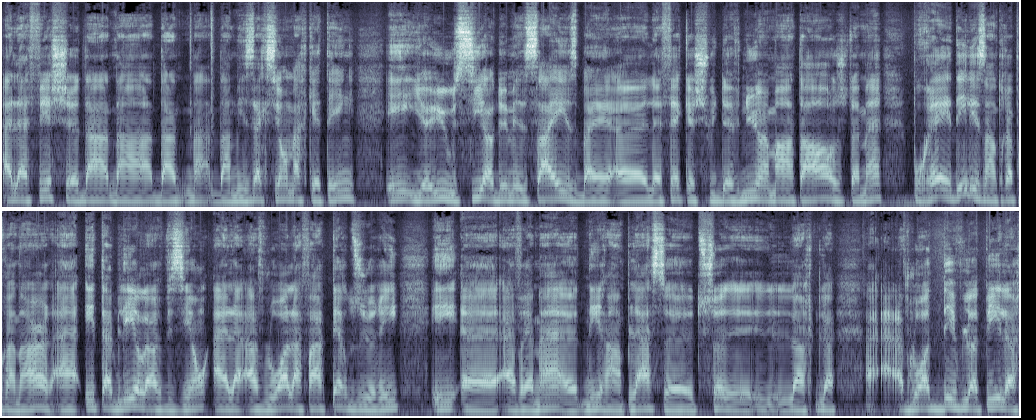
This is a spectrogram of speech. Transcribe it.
à l'affiche dans, dans, dans, dans, mes actions marketing. Et il y a eu aussi en 2016 ben, euh, le fait que je suis devenu un mentor justement pour aider les entrepreneurs à établir leur vision, à, à vouloir la faire perdurer et euh, à vraiment euh, tenir en place tout ça, leur, à, vouloir développer leur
